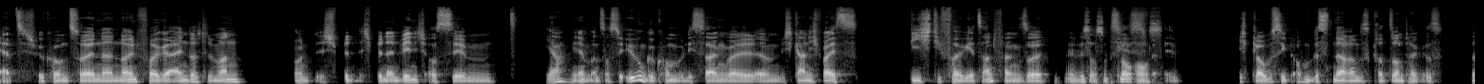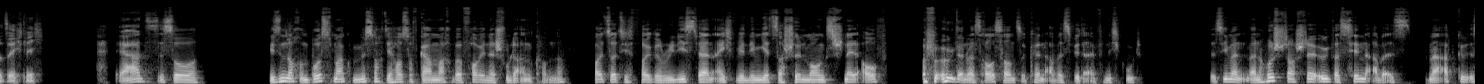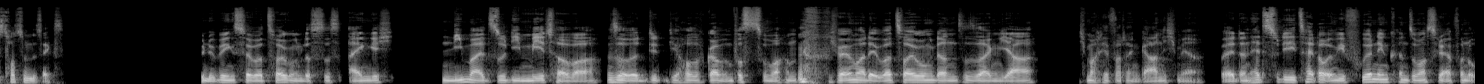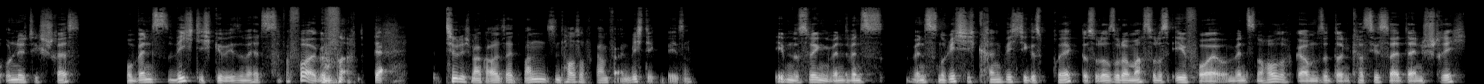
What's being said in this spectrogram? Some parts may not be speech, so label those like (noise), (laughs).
Herzlich willkommen zu einer neuen Folge Ein Drittel Mann. Und ich bin, ich bin ein wenig aus dem, ja, wie nennt man es, aus der Übung gekommen, würde ich sagen, weil ähm, ich gar nicht weiß, wie ich die Folge jetzt anfangen soll. Wir bist aus dem Flow raus. Äh, ich glaube, es liegt auch ein bisschen daran, dass gerade Sonntag ist, tatsächlich. Ja, das ist so. Wir sind noch im Bus, Marco, wir müssen noch die Hausaufgaben machen, bevor wir in der Schule ankommen, ne? Heute sollte die Folge released werden. Eigentlich, wir nehmen jetzt noch schön morgens schnell auf, (laughs) um irgendwann was raushauen zu können, aber es wird einfach nicht gut. Ist jemand, man huscht noch schnell irgendwas hin, aber es mal abge ist trotzdem eine 6. Ich bin übrigens der Überzeugung, dass das eigentlich niemals so die Meta war, so die, die Hausaufgaben im Bus zu machen. (laughs) Ich war immer der Überzeugung, dann zu sagen, ja, ich mache einfach dann gar nicht mehr. Weil dann hättest du dir die Zeit auch irgendwie früher nehmen können, so machst du dir einfach nur unnötig Stress. Und wenn es wichtig gewesen wäre, hättest du es einfach vorher gemacht. Ja, natürlich, Marco, aber seit wann sind Hausaufgaben für einen wichtig gewesen? Eben deswegen, wenn es wenn es ein richtig krank wichtiges Projekt ist oder so, dann machst du das eh vorher. Und wenn es nur Hausaufgaben sind, dann kassierst du halt deinen Strich.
